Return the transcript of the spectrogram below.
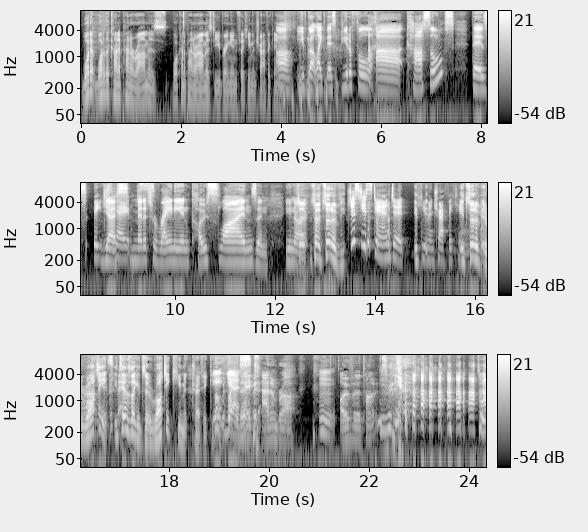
What are, what are the kind of panoramas? What kind of panoramas do you bring in for human trafficking? oh, you've got like there's beautiful uh, castles. There's beach yes, Beachscapes. Mediterranean coastlines, and you know. so, so it's sort of Just your standard human trafficking. it's sort of erotic. It sounds like it's erotic human trafficking. Y- But with like yes. a David Attenborough mm. overtones. So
